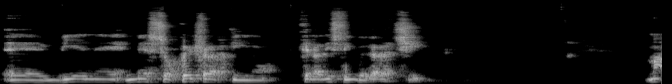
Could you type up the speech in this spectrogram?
eh, viene messo quel trattino che la distingue dalla C. Ma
